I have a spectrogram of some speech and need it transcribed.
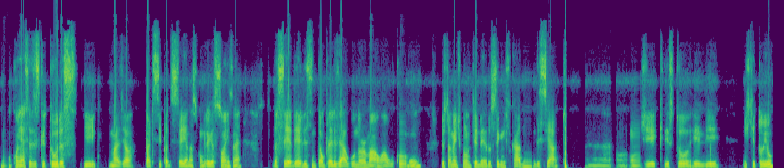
não conhece as escrituras e mas já participa de ceia nas congregações, né? Da ceia deles, então para eles é algo normal, algo comum, justamente por não entender o significado desse ato, onde Cristo ele instituiu.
